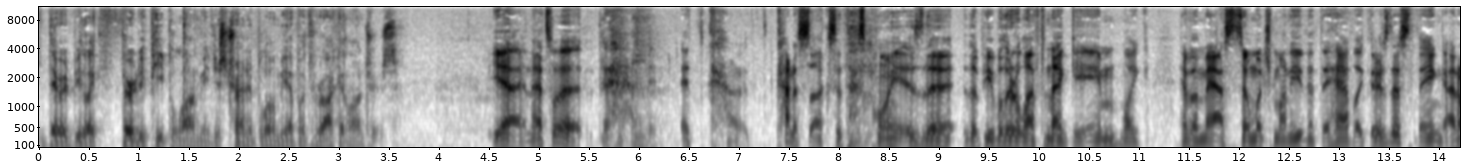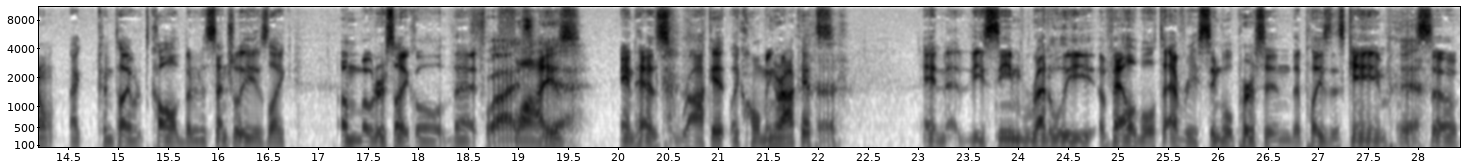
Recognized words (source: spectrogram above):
there would be like thirty people on me just trying to blow me up with rocket launchers. Yeah, and that's what it's kind of kind of sucks at this point is that the people that are left in that game like have amassed so much money that they have like there's this thing I don't I couldn't tell you what it's called, but it essentially is like a motorcycle that Flies, flies yeah. and has rocket like homing rockets. Uh-huh. And these seem readily available to every single person that plays this game. Yeah. so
